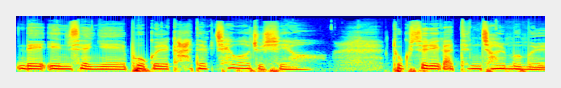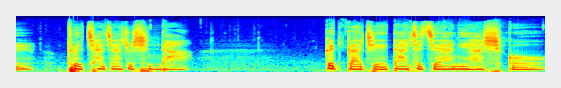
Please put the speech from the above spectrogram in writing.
내 인생에 복을 가득 채워주시어 독수리 같은 젊음을 되찾아 주신다. 끝까지 따지지 아니하시고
